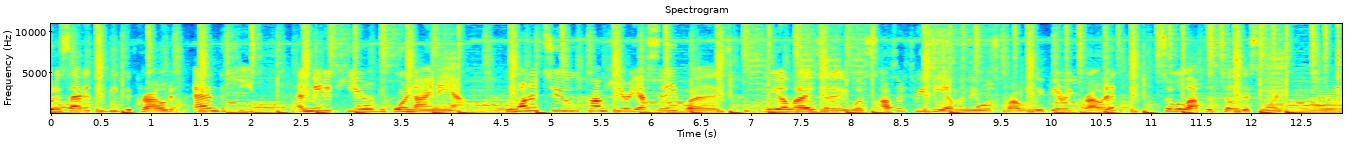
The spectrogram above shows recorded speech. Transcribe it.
We decided to beat the crowd and the heat and made it here before 9 a.m. We wanted to come here yesterday but realized that it was after 3 p.m. and it was probably very crowded so we left it till this morning.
